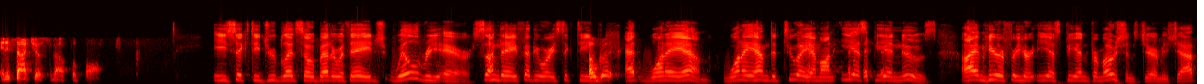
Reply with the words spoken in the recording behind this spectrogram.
And it's not just about football. E60 Drew Bledsoe Better with Age will re air Sunday, February 16th oh, at 1 a.m. 1 a.m. to 2 a.m. on ESPN News. I am here for your ESPN promotions, Jeremy Schaap.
